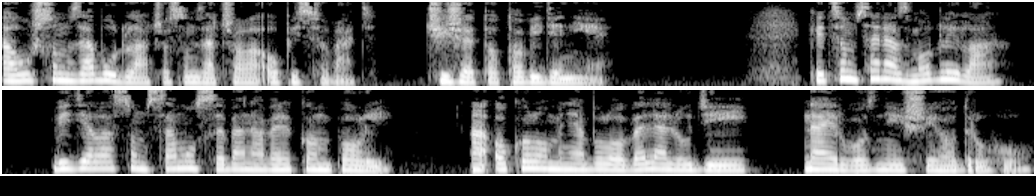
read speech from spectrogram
A už som zabudla, čo som začala opisovať, čiže toto videnie. Keď som sa raz modlila, videla som samu seba na veľkom poli a okolo mňa bolo veľa ľudí najrôznejšieho druhu.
